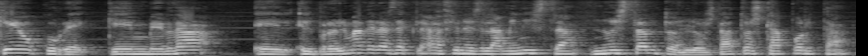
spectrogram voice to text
¿qué ocurre? Que en verdad el, problema de las declaraciones de la ministra no es tanto en los datos que aporta,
